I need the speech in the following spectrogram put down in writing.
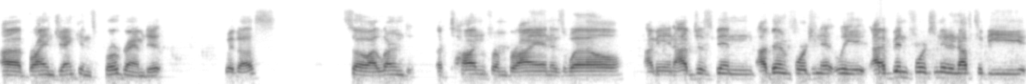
uh, Brian Jenkins programmed it with us. So I learned a ton from Brian as well. I mean, I've just been I've been fortunately I've been fortunate enough to be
